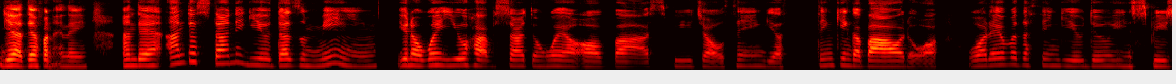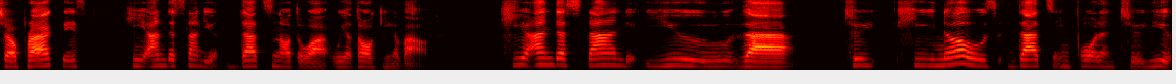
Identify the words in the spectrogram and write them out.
Yeah, definitely. And then understanding you doesn't mean, you know, when you have certain way of uh, spiritual thing you're thinking about or whatever the thing you do in spiritual practice, he understand you. That's not what we are talking about. He understand you that to he knows that's important to you.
